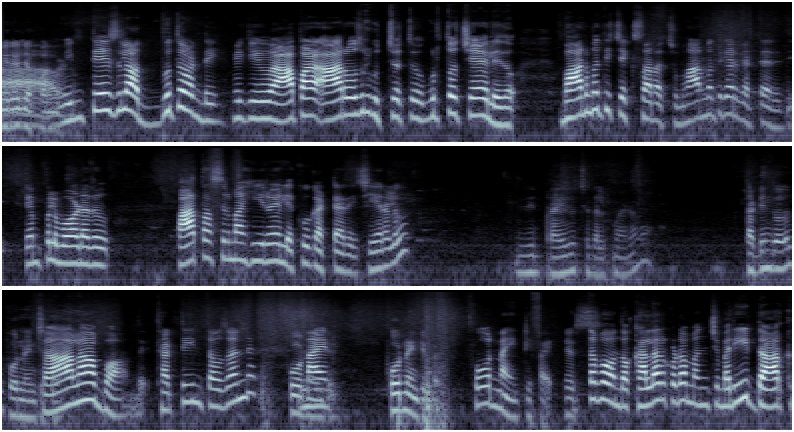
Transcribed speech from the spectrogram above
మీరే చెప్పాలి వింటేజ్లో అద్భుతం అండి. మీకు ఆ ఆ రోజులు గుర్తొచ్చు గుర్తొచ్చాయో లేదో. భానుమతి చెక్స్ అనొచ్చు. భానుమతి గారు కట్టారు ఇది. టెంపుల్ బోర్డరు. పాత సినిమా హీరోయిన్లు ఎక్కువ కట్టారు ఈ చీరలు. ఇది ప్రైస్ వచ్చేసరికి madam thirteen thousand four ninety చాలా బాగుంది. Thirteen thousand four nine four ninety five. Four ninety five. ఎంత బాగుందో. కలర్ కూడా మంచి మరీ డార్క్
